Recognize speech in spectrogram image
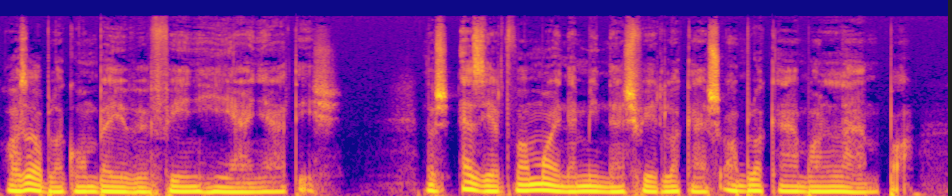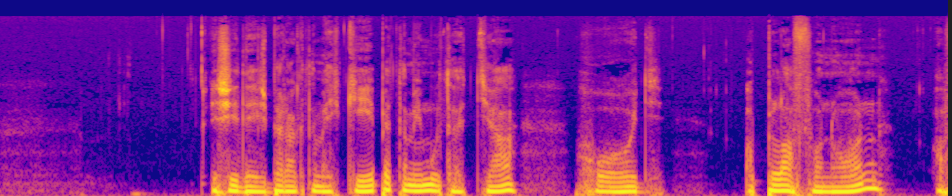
az ablakon bejövő fény hiányát is. Nos, ezért van majdnem minden svéd lakás ablakában lámpa – és ide is beraktam egy képet, ami mutatja, hogy a plafonon, a,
